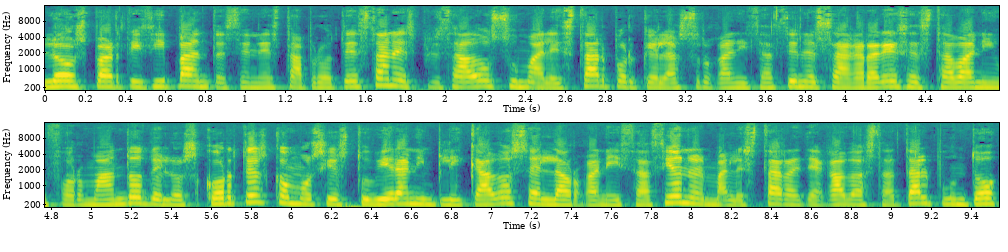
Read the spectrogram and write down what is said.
Los participantes en esta protesta han expresado su malestar porque las organizaciones agrarias estaban informando de los cortes como si estuvieran implicados en la organización. El malestar ha llegado hasta tal punto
